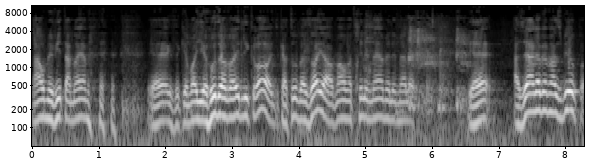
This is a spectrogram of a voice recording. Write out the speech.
מה הוא מביא את הנויה? זה כמו יהודה ועוד לקרוא, זה כתוב בזויה, מה הוא מתחיל עם נויה מלימלך? אז זה הרב מסביר פה.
